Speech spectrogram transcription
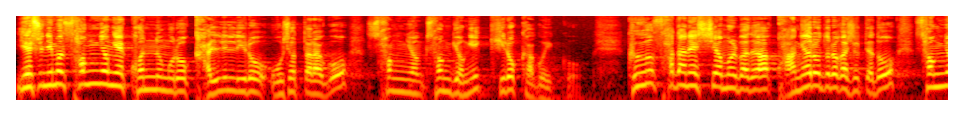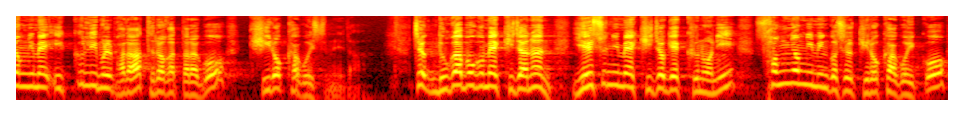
예수님은 성령의 권능으로 갈릴리로 오셨다라고 성령, 성경이 기록하고 있고 그 사단의 시험을 받아 광야로 들어가실 때도 성령님의 이끌림을 받아 들어갔다라고 기록하고 있습니다. 즉 누가복음의 기자는 예수님의 기적의 근원이 성령님인 것을 기록하고 있고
